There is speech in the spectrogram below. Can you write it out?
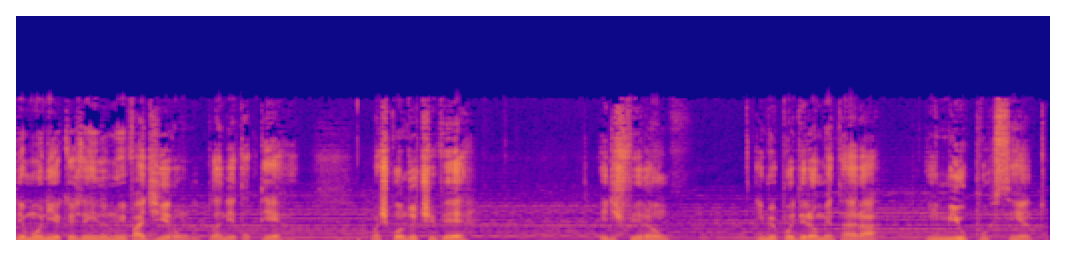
demoníacas ainda não invadiram o planeta Terra. Mas quando eu tiver, eles virão e meu poder aumentará em mil por cento.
